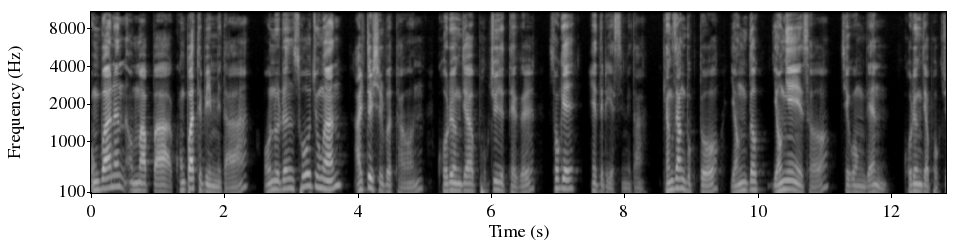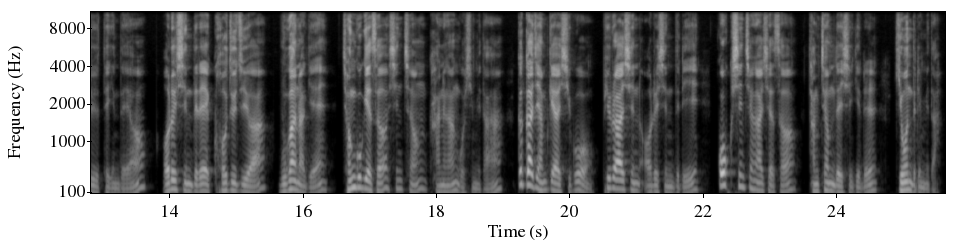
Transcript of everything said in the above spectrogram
공부하는 엄마 아빠 공파TV입니다. 오늘은 소중한 알뜰실버타운 고령자 복지주택을 소개해 드리겠습니다. 경상북도 영덕 영해에서 제공된 고령자 복지주택인데요. 어르신들의 거주지와 무관하게 전국에서 신청 가능한 곳입니다. 끝까지 함께 하시고 필요하신 어르신들이 꼭 신청하셔서 당첨되시기를 기원드립니다.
